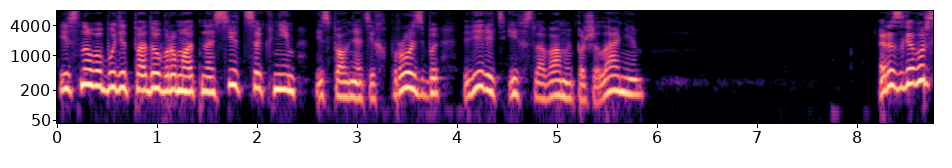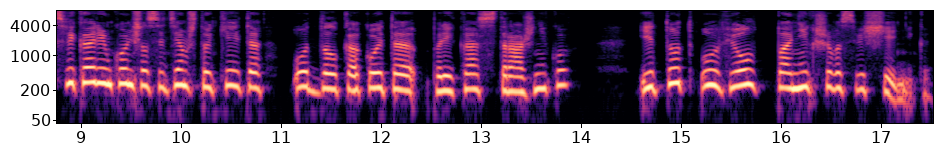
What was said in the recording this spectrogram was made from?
и снова будет по-доброму относиться к ним, исполнять их просьбы, верить их словам и пожеланиям? Разговор с викарием кончился тем, что Кейта отдал какой-то приказ стражнику, и тот увел поникшего священника.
